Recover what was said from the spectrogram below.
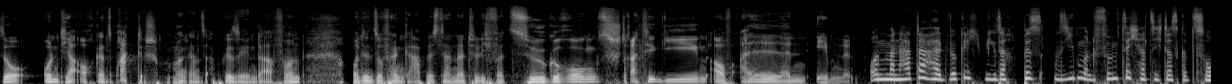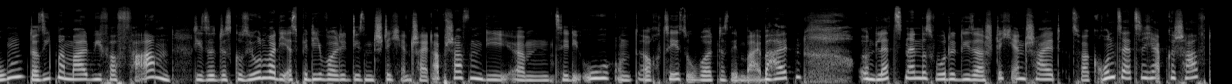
So, und ja auch ganz praktisch, mal ganz abgesehen davon. Und insofern gab es dann natürlich Verzögerungsstrategien auf allen Ebenen. Und man hat da halt wirklich, wie gesagt, bis 57 hat sich das gezogen. Da sieht man mal, wie verfahren diese Diskussion war. Die SPD wollte diesen Stichentscheid abschaffen, die ähm, CDU und auch CSU wollten es eben beibehalten. Und letzten Endes wurde dieser Stichentscheid zwar grundsätzlich abgeschafft,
